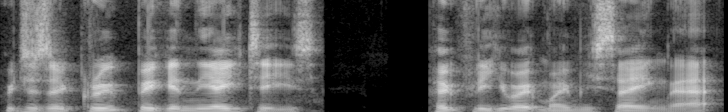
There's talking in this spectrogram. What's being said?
which is a group big in the 80s. Hopefully, he won't mind me saying that.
